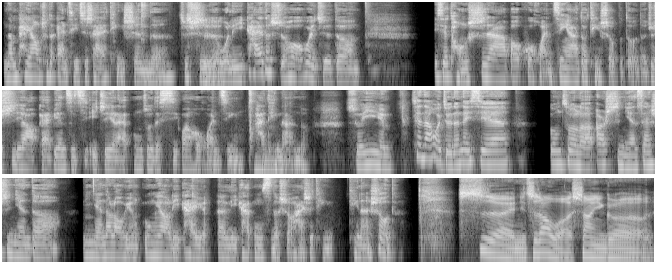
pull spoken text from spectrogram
能培养出的感情其实还挺深的。就是我离开的时候会觉得。一些同事啊，包括环境啊，都挺舍不得的。就是要改变自己一直以来工作的习惯和环境，还挺难的。所以现在会觉得那些工作了二十年、三十年的年的老员工要离开原呃离开公司的时候，还是挺挺难受的。是哎、欸，你知道我上一个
